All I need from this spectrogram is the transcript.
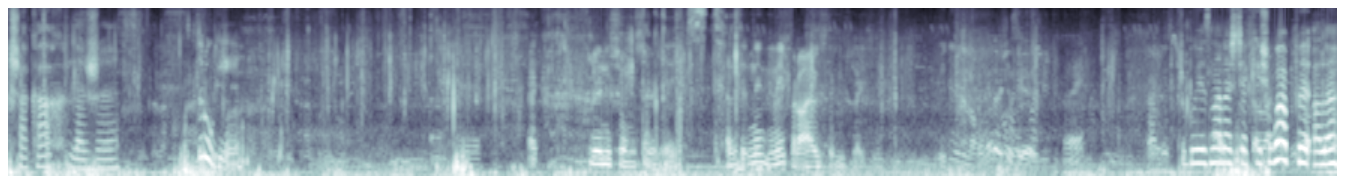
krzakach leży drugi. Jak chroniczą Tak, tak to jest. Ale to nie, nie frają z takich Próbuję znaleźć jakieś łapy, ale...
